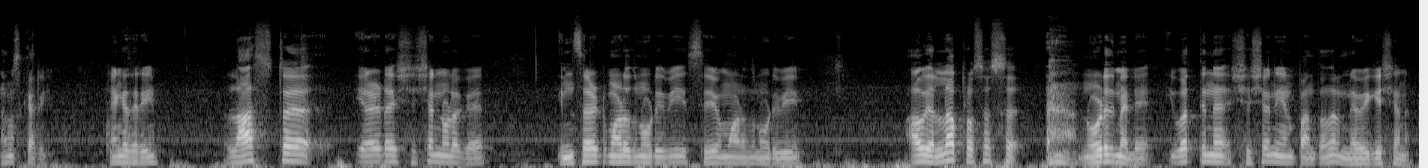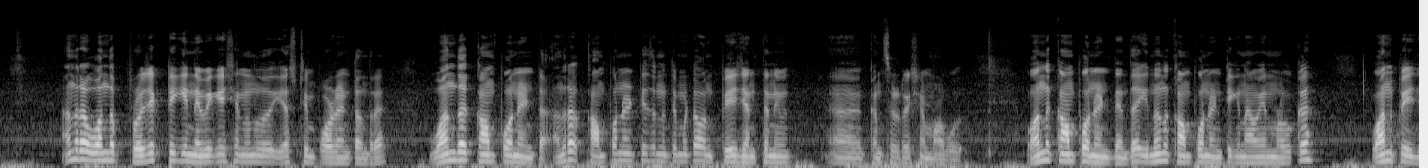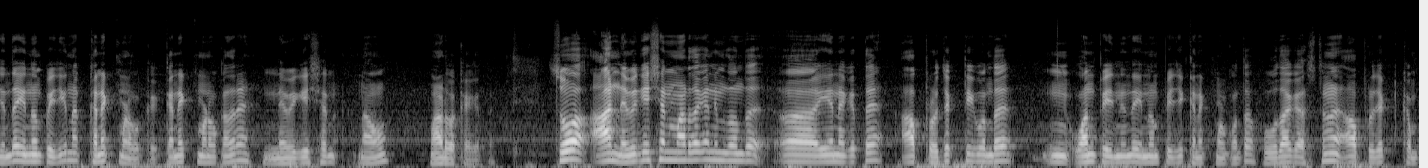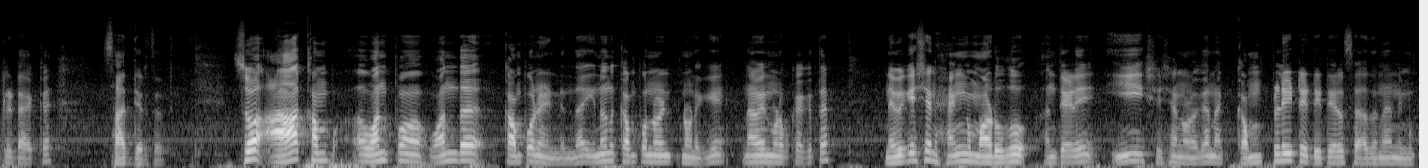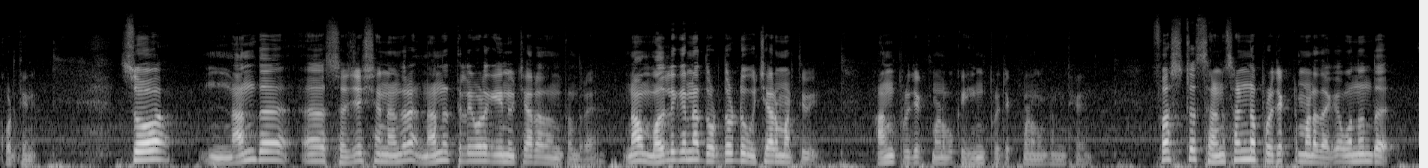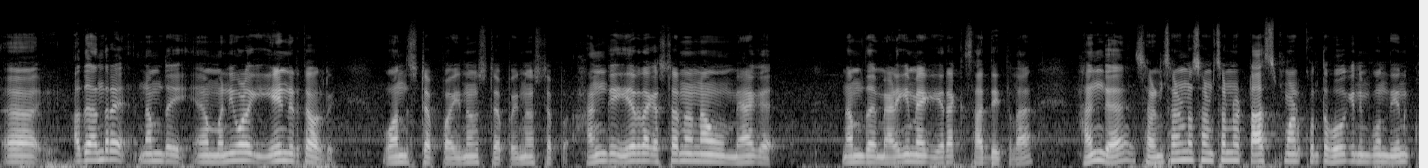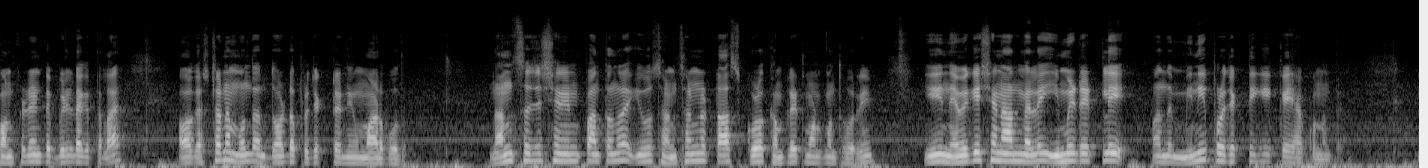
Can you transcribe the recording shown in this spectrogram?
ನಮಸ್ಕಾರ ರೀ. ಹೆಂಗದ ರೀ? ಲಾಸ್ಟ್ ಎರಡು ಸೆಷನ್ ಒಳಗೆ ಇನ್ಸರ್ಟ್ ಮಾಡೋದು ನೋಡೀವಿ ಸೇವ್ ಮಾಡೋದು ನೋಡೀವಿ. ಅವೆಲ್ಲ ಪ್ರೊಸೆಸ್ ನೋಡಿದ ಮೇಲೆ ಇವತ್ತಿನ ಸೆಷನ್ ಏನಪ್ಪ ಅಂತಂದ್ರೆ ನೆವಿಗೇಷನ್ ಅಂದ್ರೆ ಒಂದು ಪ್ರೊಜೆಕ್ಟಿಗೆ ನೆವಿಗೇಷನ್ ಅನ್ನೋದು ಎಷ್ಟು ಇಂಪಾರ್ಟೆಂಟ್ ಅಂದರೆ ಒಂದು ಕಾಂಪೋನೆಂಟ್ ಅಂದ್ರೆ ಕಾಂಪೋನೆಂಟ್ ಇಸ್ ಮಟ್ಟ ಒಂದು ಪೇಜ್ ಅಂತ ನೀವು ಕನ್ಸಿಡ್ರೇಷನ್ ಮಾಡ್ಬೋದು. ಒಂದು ಕಾಂಪೋನೆಂಟಿಂದ ಇನ್ನೊಂದು ಕಾಂಪೋನೆಂಟಿಗೆ ನಾವು ಏನು ಮಾಡ್ಬೇಕು? ಒಂದು ಪೇಜಿಂದ ಇನ್ನೊಂದು ಪೇಜಿಗೆ ನಾವು ಕನೆಕ್ಟ್ ಮಾಡ್ಬೇಕು. ಕನೆಕ್ಟ್ ಮಾಡ್ಬೇಕಂದ್ರೆ ನೆವಿಗೇಷನ್ ನಾವು ಮಾಡಬೇಕಾಗತ್ತೆ. ಸೊ ಆ ನೆವಿಗೇಷನ್ ಮಾಡಿದಾಗ ನಿಮ್ಮದೊಂದು ಏನಾಗುತ್ತೆ? ಆ ಪ್ರೊಜೆಕ್ಟಿಗೆ ಒಂದು ಒಂದು ಪೇಜಿಂದ ಇನ್ನೊಂದು ಪೇಜಿಗೆ ಕನೆಕ್ಟ್ ಮಾಡ್ಕೊತ ಹೋದಾಗ ಅಷ್ಟೇ ಆ ಪ್ರಾಜೆಕ್ಟ್ ಕಂಪ್ಲೀಟ್ ಆಗೋಕ್ಕೆ ಸಾಧ್ಯ ಇರ್ತೈತಿ. ಸೊ ಆ ಕಂಪ್ ಒಂದು ಪ, ಒಂದು ಕಾಂಪೋನೆಂಟಿಂದ ಇನ್ನೊಂದು ಕಾಂಪೋನೆಂಟ್ನೊಳಗೆ ನಾವೇನು ಮಾಡ್ಬೇಕಾಗತ್ತೆ? ನೆವಿಗೇಷನ್ ಹೆಂಗೆ ಮಾಡೋದು ಅಂತೇಳಿ ಈ ಸೆಷನ್ ಒಳಗೆ ನಾನು ಕಂಪ್ಲೀಟ್ ಡೀಟೇಲ್ಸ್ ಅದನ್ನು ನಿಮಗೆ ಕೊಡ್ತೀನಿ. ಸೊ ನಂದು ಸಜೆಷನ್ ಅಂದ್ರೆ ನನ್ನ ತಲೆ ಒಳಗೆ ಏನು ವಿಚಾರ ಅದ ಅಂತಂದರೆ, ನಾವು ಮೊದಲಿಗೆನ ದೊಡ್ಡ ದೊಡ್ಡ ವಿಚಾರ ಮಾಡ್ತೀವಿ. ಹಂಗೆ ಪ್ರೊಜೆಕ್ಟ್ ಮಾಡ್ಬೇಕು, ಹಿಂಗೆ ಪ್ರೊಜೆಕ್ಟ್ ಮಾಡ್ಬೇಕು ಅಂತ ಹೇಳಿ. ಫಸ್ಟ್ ಸಣ್ಣ ಸಣ್ಣ ಪ್ರೊಜೆಕ್ಟ್ ಮಾಡಿದಾಗ ಒಂದೊಂದು ಅದು ಅಂದರೆ ನಮ್ಮದು ಮನೆಯೊಳಗೆ ಏನು ಇರ್ತಾವಲ್ಲ ರೀ ಒಂದು ಸ್ಟೆಪ್ ಇನ್ನೊಂದು ಸ್ಟೆಪ್ ಇನ್ನೊಂದು ಸ್ಟೆಪ್ ಹಂಗೆ ಏರಿದಾಗ ಅಷ್ಟನ್ನ ನಾವು ಮ್ಯಾಗ, ನಮ್ದು ಮ್ಯಾಳ್ಗಿ ಮ್ಯಾಗ ಏರಕ್ಕೆ ಸಾಧ್ಯ ಐತಲ್ಲ. ಹಂಗೆ ಸಣ್ಣ ಸಣ್ಣ ಸಣ್ಣ ಸಣ್ಣ ಟಾಸ್ಕ್ ಮಾಡ್ಕೊತ ಹೋಗಿ ನಿಮ್ಗೊಂದು ಏನು ಕಾನ್ಫಿಡೆಂಟ್ ಬಿಲ್ಡ್ ಆಗುತ್ತಲ್ಲ ಅವಾಗ ಅಷ್ಟನ್ನ ಮುಂದೆ ದೊಡ್ಡ ಪ್ರೊಜೆಕ್ಟ್ ನೀವು ಮಾಡ್ಬೋದು. ನನ್ನ ಸಜೆಷನ್ ಏನಪ್ಪ ಅಂತಂದ್ರೆ, ಇವು ಸಣ್ಣ ಸಣ್ಣ ಟಾಸ್ಕ್ಗಳು ಕಂಪ್ಲೀಟ್ ಮಾಡ್ಕೊತ ಹೋಗ್ರಿ. ಈ ನೆವಿಗೇಷನ್ ಆದಮೇಲೆ ಇಮಿಡಿಯೇಟ್ಲಿ ಒಂದು ಮಿನಿ ಪ್ರೊಜೆಕ್ಟಿಗೆ ಕೈ ಹಾಕೋಣಂತೆ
